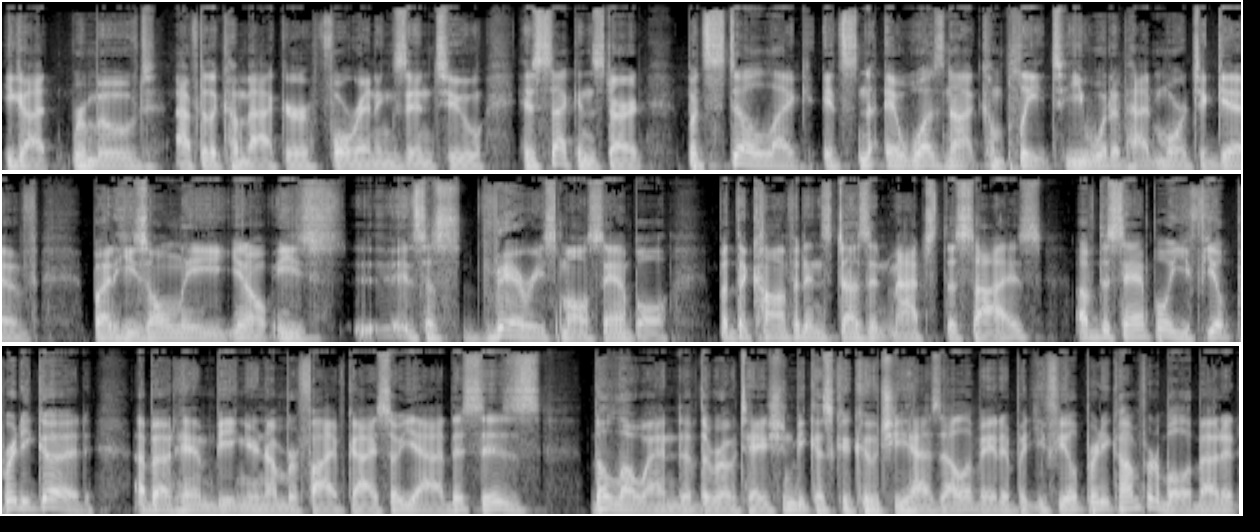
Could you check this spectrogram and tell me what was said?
he got removed after the comebacker, four innings into his second start. But still, like it's it was not complete. He would have had more to give, but he's only you know he's it's a very small sample. But the confidence doesn't match the size of the sample. You feel pretty good about him being your number five guy. So yeah, this is the low end of the rotation because Kikuchi has elevated, but you feel pretty comfortable about it.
